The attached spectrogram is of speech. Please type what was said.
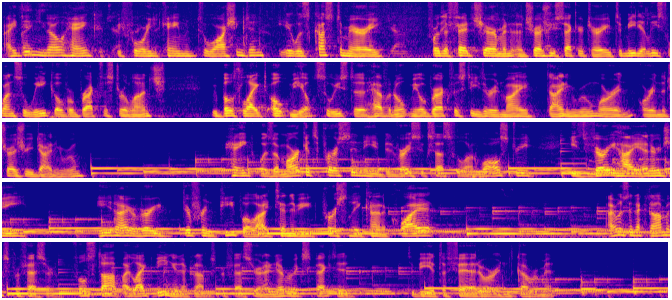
I didn't know Hank before he came to Washington. It was customary for the Fed chairman and the Treasury secretary to meet at least once a week over breakfast or lunch. We both liked oatmeal, so we used to have an oatmeal breakfast either in my dining room or in, or in the Treasury dining room. Hank was a markets person. He had been very successful on Wall Street. He's very high energy. He and I are very different people. I tend to be personally kind of quiet. I was an economics professor, full stop. I liked being an economics professor, and I never expected to be at the Fed or in government.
